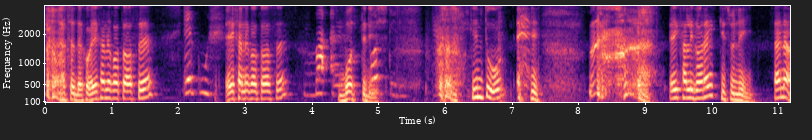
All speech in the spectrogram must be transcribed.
আচ্ছা দেখো এখানে কত আছে? একুশ। এখানে কত আছে? বত্রিশ। কিন্তু এই খালি ঘরে কিছু নেই তাই না?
